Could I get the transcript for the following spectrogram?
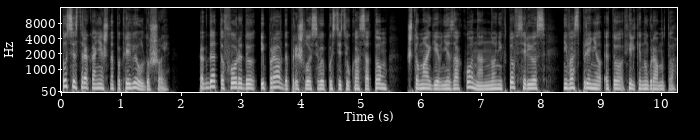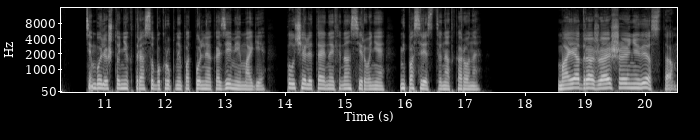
Тут сестра, конечно, покривила душой. Когда-то Фореду и правда пришлось выпустить указ о том, что магия вне закона, но никто всерьез не воспринял эту Филькину грамоту. Тем более, что некоторые особо крупные подпольные академии магии – получали тайное финансирование непосредственно от короны. «Моя дрожайшая невеста,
